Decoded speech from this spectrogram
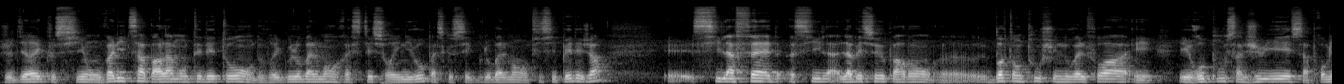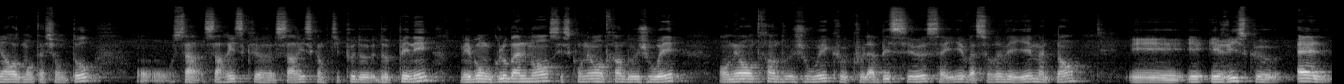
Je dirais que si on valide ça par la montée des taux, on devrait globalement rester sur les niveaux parce que c'est globalement anticipé déjà. si la Fed, si la, BCE pardon, euh, botte en touche une nouvelle fois et, repousse à juillet sa première augmentation de taux, ça, risque, ça risque un petit peu de peiner. Mais bon, globalement, c'est ce qu'on est en train de jouer on est en train de jouer que, la BCE, ça y est, va se réveiller maintenant et, risque, elle,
